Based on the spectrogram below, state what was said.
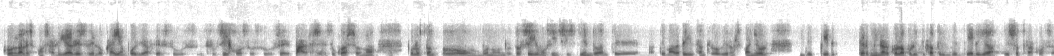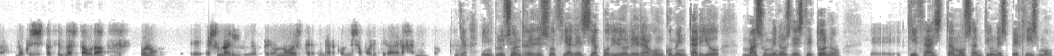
con las responsabilidades de lo que hayan podido hacer sus, sus hijos o sus eh, padres en su caso, ¿no? Por lo tanto, bueno, nosotros seguimos insistiendo ante, ante Madrid, ante el gobierno español, de que terminar con la política penitenciaria es otra cosa. Lo que se está haciendo hasta ahora, bueno, es un alivio, pero no es terminar con esa política de alejamiento. Ya, incluso en redes sociales se ha podido leer algún comentario más o menos de este tono. Eh, quizá estamos ante un espejismo.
